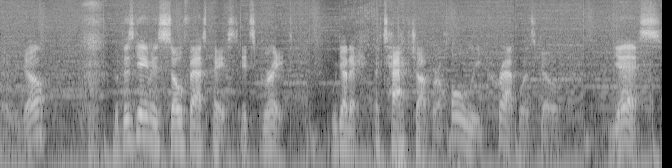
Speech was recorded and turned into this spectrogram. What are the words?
There we go. But this game is so fast paced. It's great. We got a attack chopper. Holy crap, let's go. Yes.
